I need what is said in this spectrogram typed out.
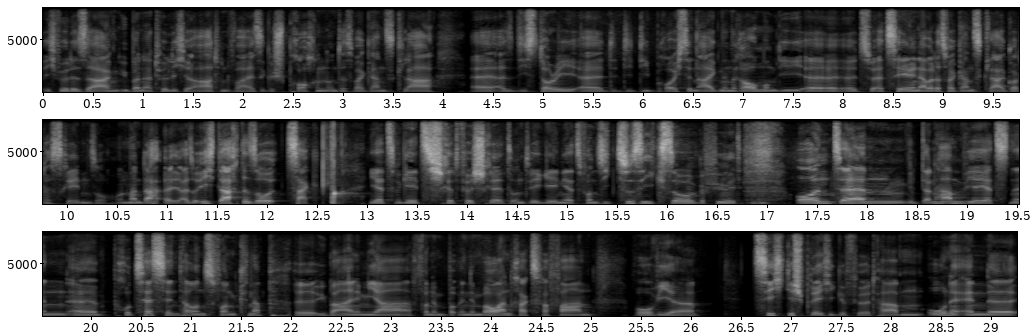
ich würde sagen, übernatürliche Art und Weise gesprochen und das war ganz klar, also die Story, äh, die, die bräuchte einen eigenen Raum, um die äh, zu erzählen, aber das war ganz klar Gottes Reden so. Und man dachte, also ich dachte so, zack, jetzt geht's Schritt für Schritt und wir gehen jetzt von Sieg zu Sieg so mhm. gefühlt. Mhm. Und ähm, dann haben wir jetzt einen äh, Prozess hinter uns von knapp äh, über einem Jahr von dem, in dem Bauantragsverfahren, wo wir zig Gespräche geführt haben, ohne Ende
